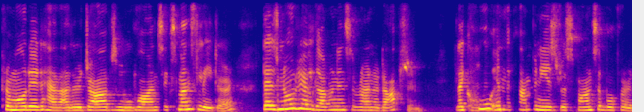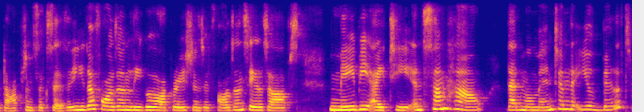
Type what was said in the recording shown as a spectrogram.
promoted have other jobs move on six months later there's no real governance around adoption. Like who mm-hmm. in the company is responsible for adoption success? It either falls on legal operations it falls on sales ops maybe it and somehow that momentum that you've built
